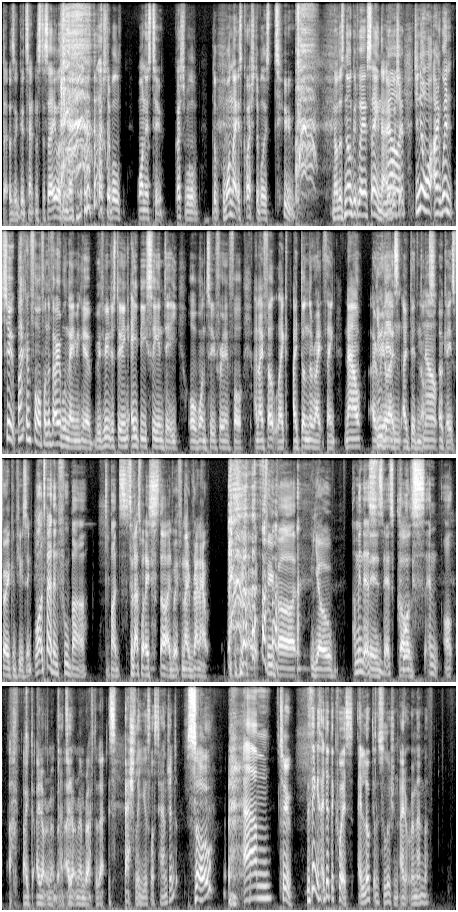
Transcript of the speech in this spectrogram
That was a good sentence to say, wasn't it? questionable one is 2. Questionable, the, the one that is questionable is 2. No, there's no good way of saying that. No, wish I- it- do you know what? I went to back and forth on the variable naming here between just doing A, B, C, and D, or 1, 2, 3, and 4, and I felt like I'd done the right thing. Now I realize didn't. I did not. No. Okay, it's very confusing. Well, it's better than foobar baz. So that's what I started with, and I ran out. Foobar, yo, I mean, there's Biz, there's does. and all, I, I don't remember. I don't remember after that. especially useless tangent. So, Um, two. the thing is, I did the quiz. I looked at the solution. I don't remember.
